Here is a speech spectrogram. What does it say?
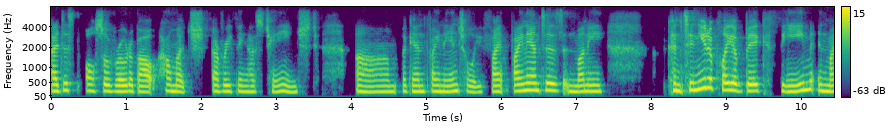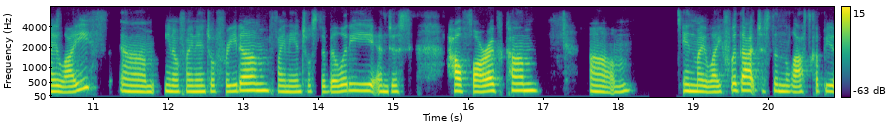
I just also wrote about how much everything has changed. Um, again, financially, fi- finances and money continue to play a big theme in my life. Um, you know, financial freedom, financial stability, and just how far I've come um, in my life with that just in the last couple,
